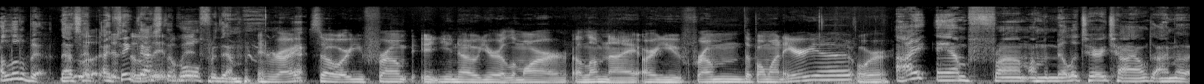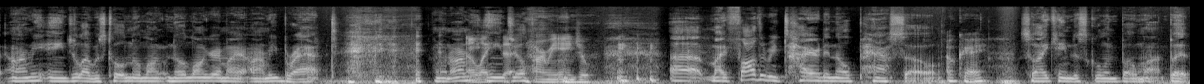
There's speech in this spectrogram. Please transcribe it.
A little bit. That's it. I think that's the goal bit. for them. right. So are you from? You know, you're a Lamar alumni. Are you from the Beaumont area or? I am from. I'm a military child. I'm an Army angel. I was told no longer no longer am I an Army brat. I'm an Army like angel. Army angel. uh, my father retired in El Paso. Okay. So I came to school in Beaumont, but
